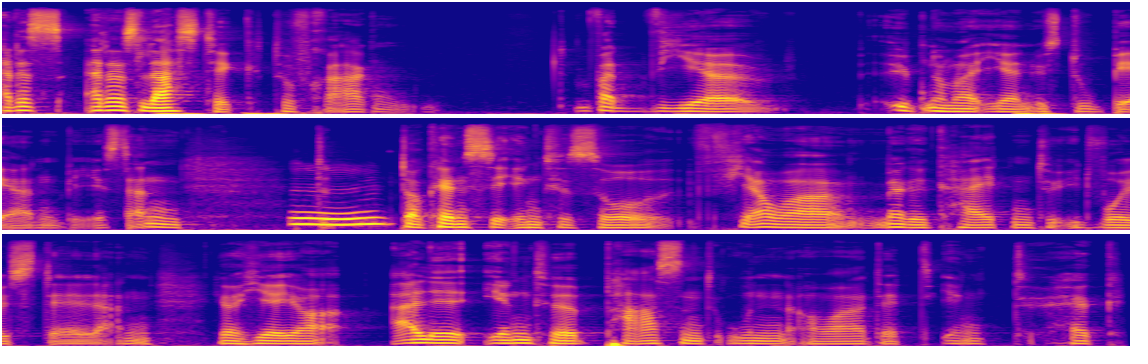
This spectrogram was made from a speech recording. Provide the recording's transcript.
alles, alles lastig zu fragen, was wir üb nochmal ihren ist du Bären bist. Dann Mhm. da kennst du irgendwie so vier Möglichkeiten zu üdwohlstell an, ja, hier ja alle irgendwie passend un, aber das irgend höck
